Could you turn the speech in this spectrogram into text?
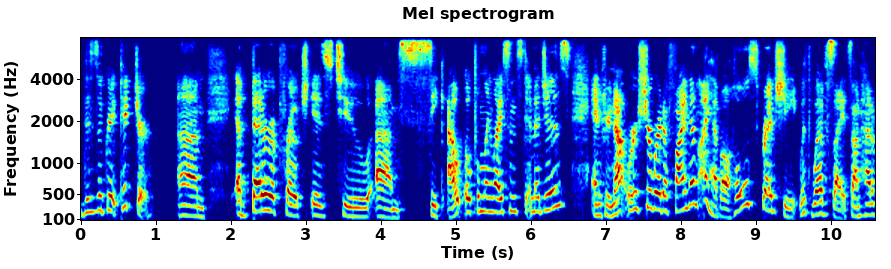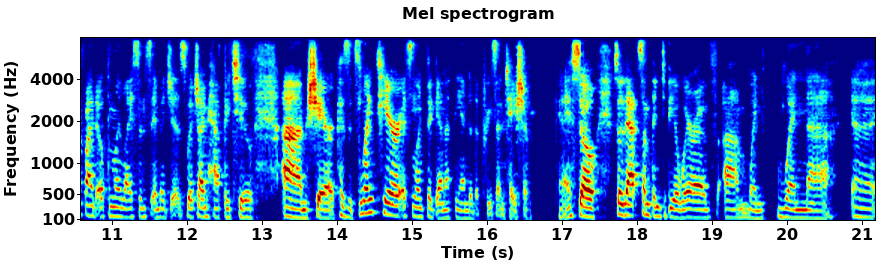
this is a great picture. Um, a better approach is to um, seek out openly licensed images. And if you're not sure where to find them, I have a whole spreadsheet with websites on how to find openly licensed images, which I'm happy to um, share because it's linked here. It's linked again at the end of the presentation. Okay, so so that's something to be aware of um, when when uh, uh,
